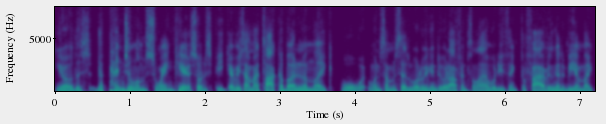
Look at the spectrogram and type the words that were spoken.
you know this the pendulum swing here, so to speak. Every time I talk about it, I'm like, well, when someone says, "What are we gonna do at offensive line?" What do you think the five is gonna be? I'm like,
